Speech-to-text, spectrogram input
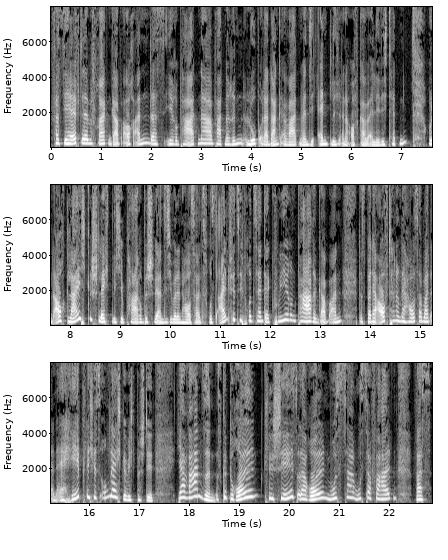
Fast die Hälfte der Befragten gab auch an, dass ihre Partner, Partnerinnen Lob oder Dank erwarten, wenn sie endlich eine Aufgabe erledigt hätten. Und auch gleichgeschlechtliche Paare beschweren sich über den Haushaltsfrust. 41 Prozent der queeren Paare gab an, dass bei der Aufteilung der Hausarbeit ein erhebliches Ungleichgewicht besteht. Ja, Wahnsinn. Es gibt Rollen, Klischees oder Rollenmuster, Musterverhalten, was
